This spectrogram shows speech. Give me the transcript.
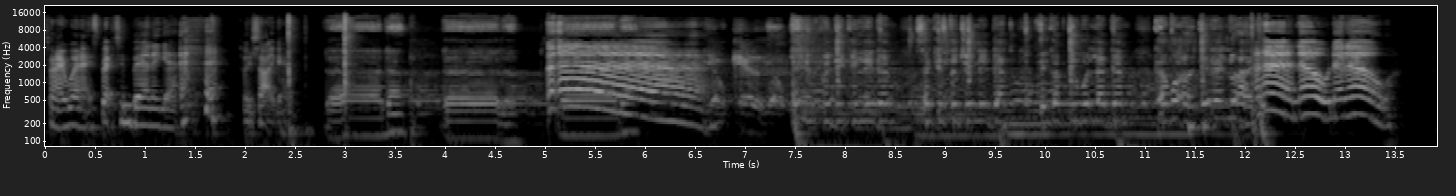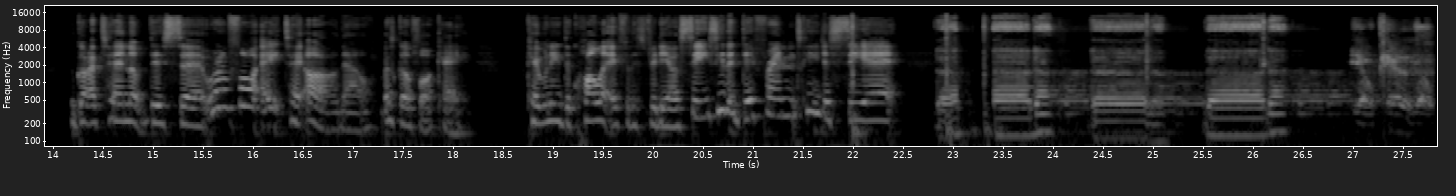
Sorry, I weren't expecting Burna yet. Let me start again. Da, da, da, da. Uh, Yo, uh, no, no, no. We've got to turn up this, uh, we're on 480. Oh no, let's go 4K. Okay, we need the quality for this video. See, see the difference? Can you just see it? Da, da, da, da, da, da. Yo, kill, yo.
